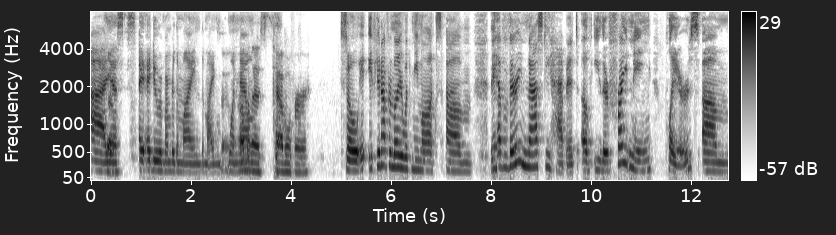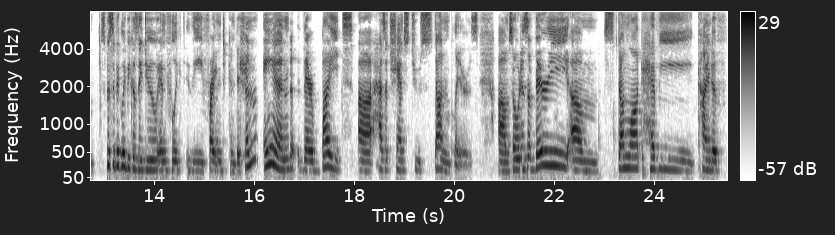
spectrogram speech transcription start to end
Ah, So- yes, I, I do remember the mine, the mine So one I'm now. gonna tab over. So if you're not familiar with meenlocks, um, they have a very nasty habit of either frightening players, um, specifically because they do inflict the frightened condition, and their bite uh, has a chance to stun players. Um, so it is a very um, stun lock heavy kind of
